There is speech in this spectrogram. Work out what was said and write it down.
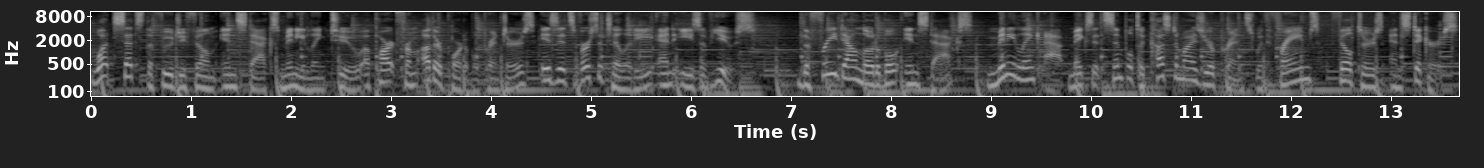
What sets the Fujifilm Instax Mini Link 2 apart from other portable printers is its versatility and ease of use. The free downloadable Instax Mini Link app makes it simple to customize your prints with frames, filters, and stickers.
